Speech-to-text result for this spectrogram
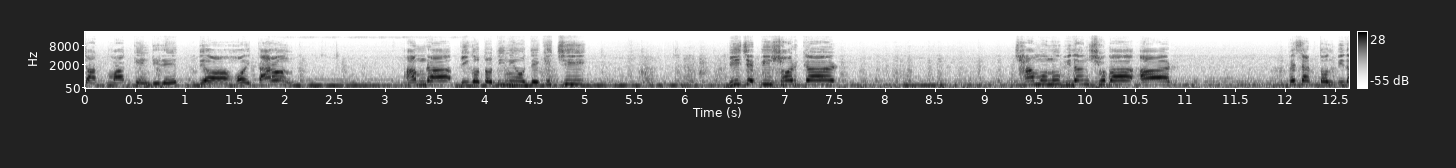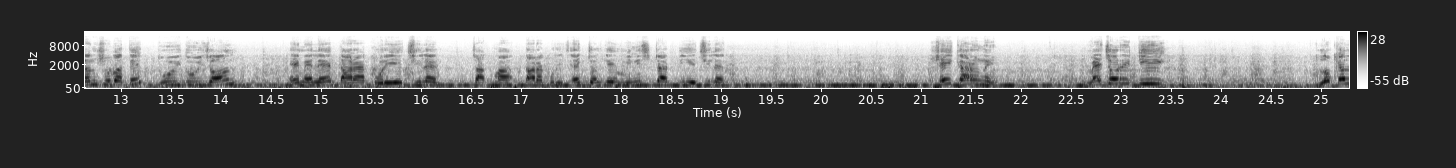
চাকমা ক্যান্ডিডেট দেওয়া হয়। কারণ আমরা বিগত দিনেও দেখেছি, বিজেপি সরকার, ছামনু বিধানসভা আর পেশারতল বিধানসভাতে দুই দুইজন এমএলএ দাঁড়া করিয়েছিলেন। চাকমা দাঁড়া করিয়ে একজনকে মিনিস্টার দিয়েছিলেন। সেই কারণে মেজরিটি লোকাল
